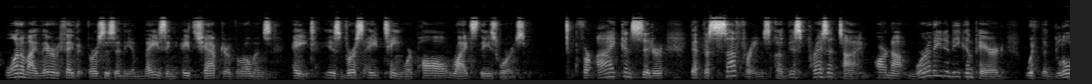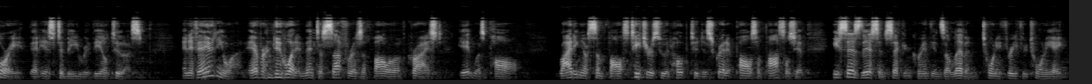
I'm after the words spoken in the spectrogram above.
One of my very favorite verses in the amazing eighth chapter of Romans 8 is verse 18, where Paul writes these words For I consider that the sufferings of this present time are not worthy to be compared with the glory that is to be revealed to us. And if anyone ever knew what it meant to suffer as a follower of Christ, it was Paul. Writing of some false teachers who had hoped to discredit Paul's apostleship, he says this in 2 Corinthians 11 23 through 28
